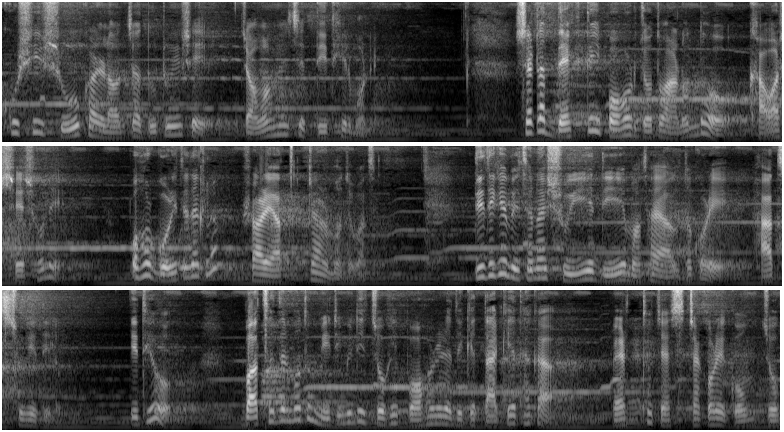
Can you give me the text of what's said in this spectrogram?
খুশি, সুখ আর লজ্জা দুটো এসে জমা হয়েছে তিথির মনে। সেটা দেখতেই পহর যত আনন্দ, খাওয়া শেষ হলে পহর গড়িতে দেখলাম সাড়ে আটটার মজো বাজে। দিদিকে বিছানায় শুইয়ে দিয়ে মাথায় আলতো করে হাত শুয়ে দিল। তিথিও বাচ্চাদের মতো মিটিমিটি চোখে পহরের দিকে তাকিয়ে থাকা ব্যর্থ চেষ্টা করে গম চোখ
